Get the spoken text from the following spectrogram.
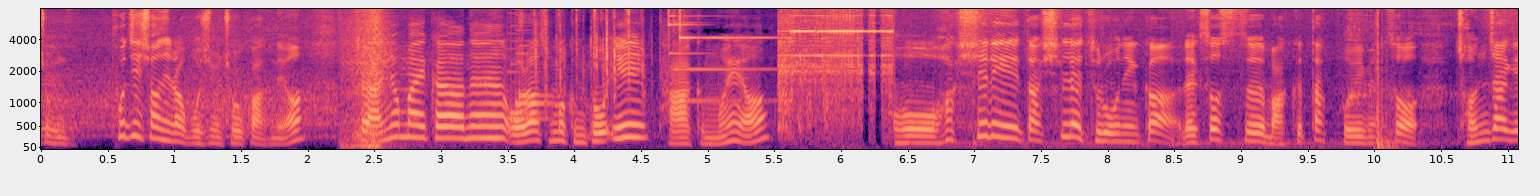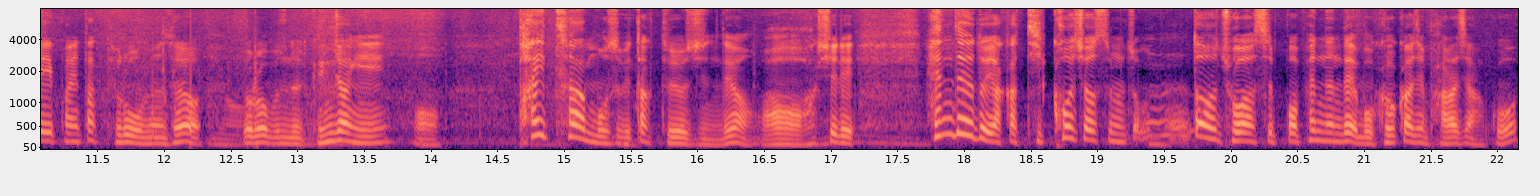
좀 포지션이라고 보시면 좋을 것 같네요. 저희 안녕마이카는 월화수목금토 일 다 근무해요. 오 확실히 딱 실내 들어오니까 렉서스 마크 딱 보이면서 전자 계기판이 딱 들어오면서요. 여러분들 굉장히 어, 타이트한 모습이 딱 들려지는데요. 어, 확실히 핸들도 약간 D컷이었으면 좀 더 좋았을 법 했는데 뭐 그것까지는 바라지 않고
